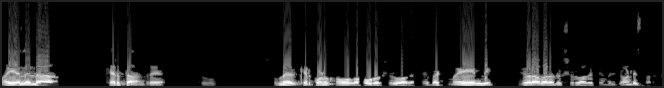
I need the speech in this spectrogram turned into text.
ಮೈಯಲ್ಲೆಲ್ಲ ಕೆರೆತ ಅಂದ್ರೆ ಸುಮ್ಮನೆ ಕೆರ್ಕೊಂಡು ಹೋಗ ಹೋಗಕ್ ಶುರು ಆಗುತ್ತೆ ಬಟ್ ಮೈನ್ಲಿ ಜ್ವರ ಬರೋದಕ್ಕೆ ಶುರು ಆಗುತ್ತೆ, ಆಮೇಲೆ ಜಾಂಡಿಸ್ ಬರುತ್ತೆ.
